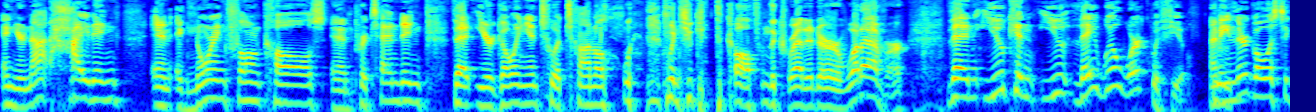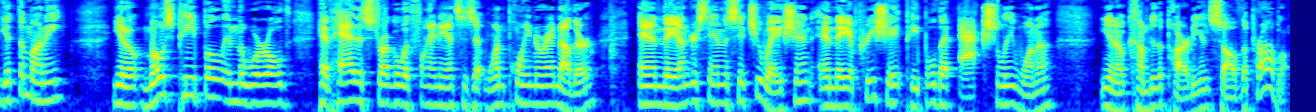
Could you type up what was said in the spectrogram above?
and you're not hiding and ignoring phone calls and pretending that you're going into a tunnel when you get the call from the creditor or whatever, then you can you they will work with you. I mean, hmm. their goal is to get the money you know, most people in the world have had a struggle with finances at one point or another, and they understand the situation and they appreciate people that actually want to, you know, come to the party and solve the problem.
